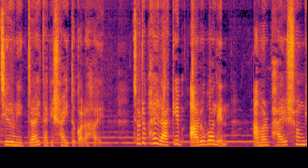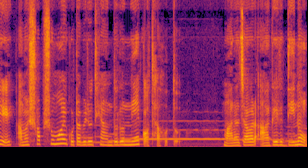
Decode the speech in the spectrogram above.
চিরনিদ্রায় তাকে শায়িত করা হয়। ছোট ভাই রাকিব আরও বলেন, আমার ভাইয়ের সঙ্গে আমার সব সময় কোটা বিরোধী আন্দোলন নিয়ে কথা হতো। মারা যাওয়ার আগের দিনও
